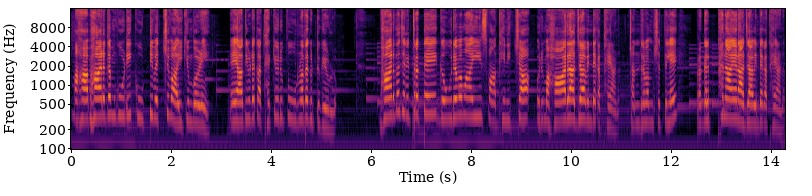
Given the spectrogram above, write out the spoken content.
മഹാഭാരതം കൂടി കൂട്ടിവെച്ച് വായിക്കുമ്പോഴേ യയാതിയുടെ കഥയ്ക്ക് ഒരു പൂർണത കിട്ടുകയുള്ളൂ. ഭാരത ചരിത്രത്തെ ഗൗരവമായി സ്വാധീനിച്ച ഒരു മഹാരാജാവിന്റെ കഥയാണ്. ചന്ദ്രവംശത്തിലെ പ്രഗത്ഭനായ രാജാവിന്റെ കഥയാണ്.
